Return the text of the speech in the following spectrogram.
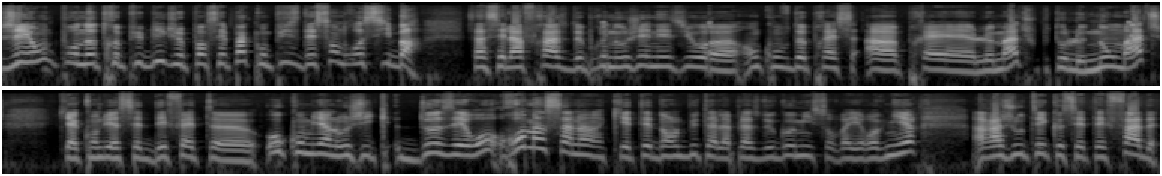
J'ai honte pour notre public, je pensais pas qu'on puisse descendre aussi bas. Ça, c'est la phrase de Bruno Genesio euh, en conf de presse après le match, ou plutôt le non-match, qui a conduit à cette défaite euh, ô combien logique 2-0. Romain Salin, qui était dans le but à la place de Gomis, on va y revenir, a rajouté que c'était fade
